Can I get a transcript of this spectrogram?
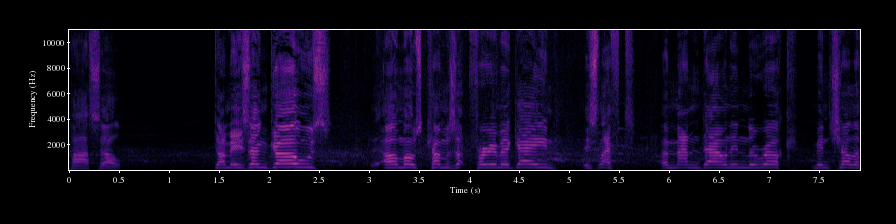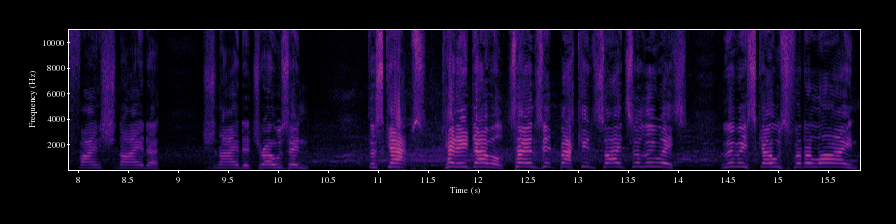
Parcell. Dummies and goes. It almost comes up for him again. He's left a man down in the ruck. Minchella finds Schneider. Schneider draws in. There's gaps. Kenny-Dowall turns it back inside to Lewis. Lewis goes for the line.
